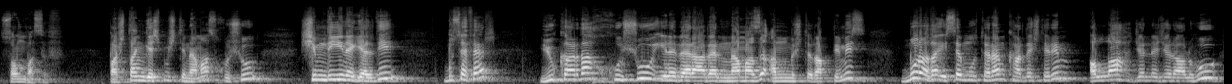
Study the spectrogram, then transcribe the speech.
Son vasıf. Baştan geçmişti namaz, huşu. Şimdi yine geldi. Bu sefer yukarıda huşu ile beraber namazı anmıştı Rabbimiz. Burada ise muhterem kardeşlerim Allah Celle Celaluhu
